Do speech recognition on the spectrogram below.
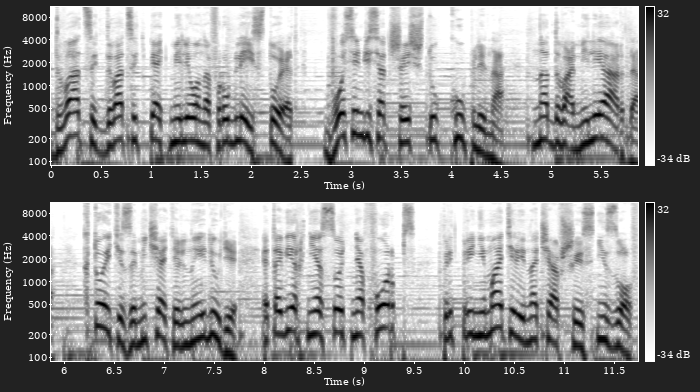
20-25 миллионов рублей стоят. 86 штук куплено на 2 миллиарда. Кто эти замечательные люди? Это верхняя сотня Forbes, предприниматели, начавшие с низов.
